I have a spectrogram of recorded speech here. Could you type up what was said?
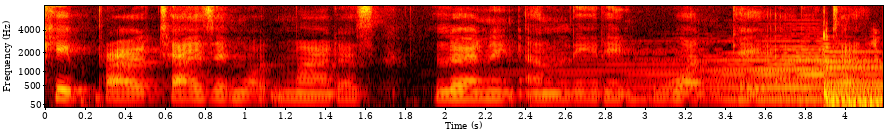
keep prioritizing what matters, learning and leading one day at a time.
